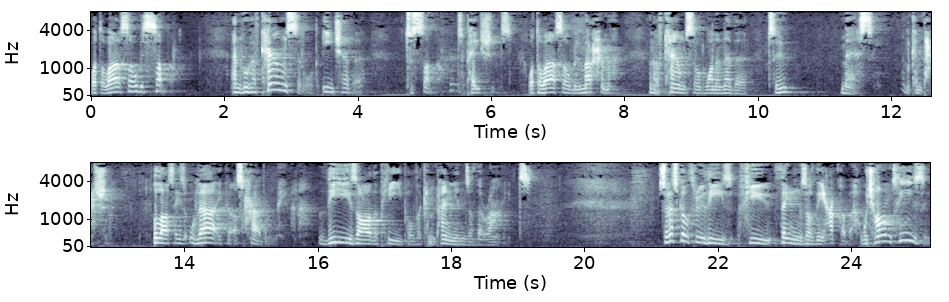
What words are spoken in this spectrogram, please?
وتواصوا بالصبر and who have counseled each other to sabr, to patience وتواصوا بالمرحمة and have counseled one another to mercy and compassion. Allah says, أولئك أصحاب الميمنة. These are the people, the companions of the right. So let's go through these few things of the aqabah, which aren't easy,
